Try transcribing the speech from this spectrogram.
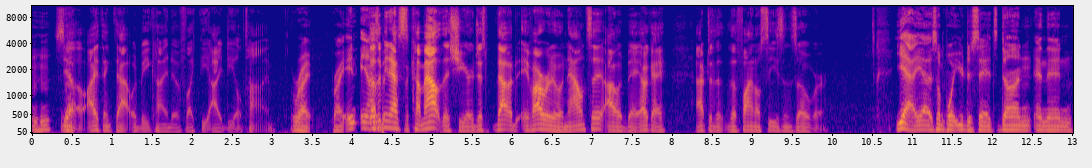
Mhm. So Yeah. I think that would be kind of like the ideal time. Right. Right. And, and Doesn't I- mean it has to come out this year. Just that would if I were to announce it, I would be okay after the, the final season's over. Yeah, yeah. At some point, you just say it's done, and then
